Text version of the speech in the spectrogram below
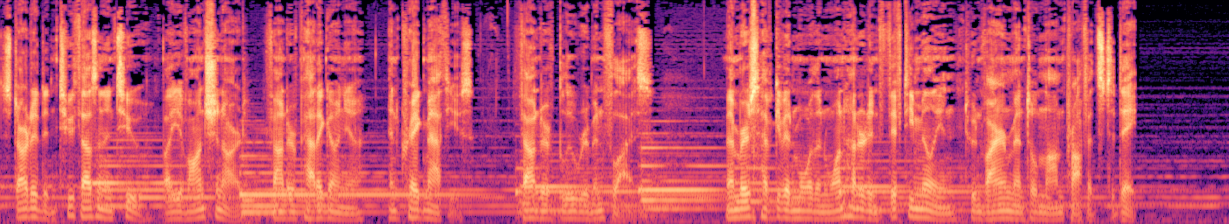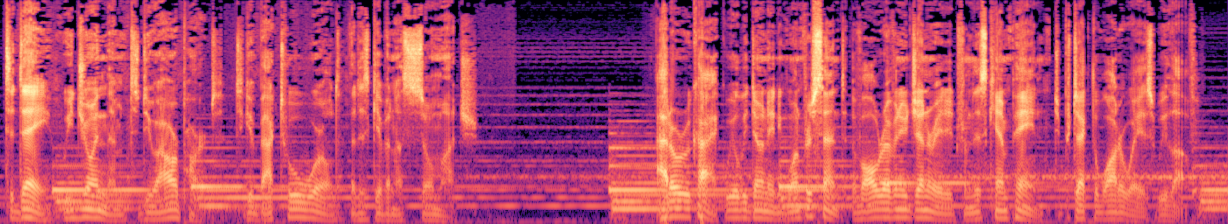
Started in 2002 by Yvon Chouinard, founder of Patagonia, and Craig Mathews, founder of Blue Ribbon Flies. Members have given more than 150 million to environmental nonprofits to date. Today, we join them to do our part to give back to a world that has given us so much. At Oru we will be donating 1% of all revenue generated from this campaign to protect the waterways we love.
